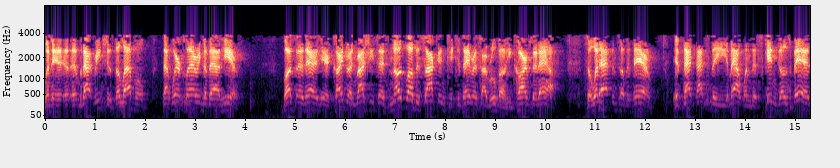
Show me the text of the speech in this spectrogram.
when it, uh, that reaches the level that we're clearing about here. Basar there here. Kaidra and Rashi says Notla Bisakin Kikaderas Aruba. He carves it out. So what happens over there? If that that's the amount when the skin goes bad,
